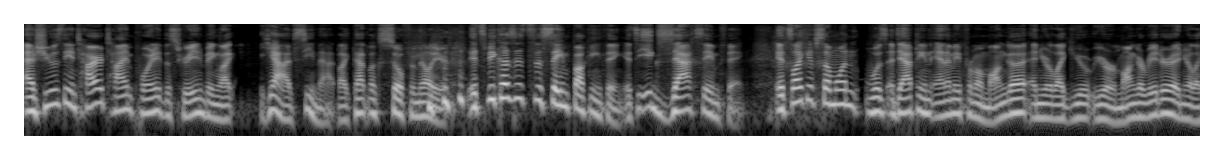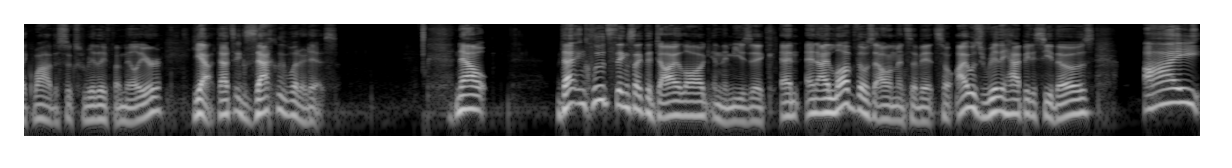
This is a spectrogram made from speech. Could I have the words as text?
and she was the entire time pointing at the screen, being like, yeah, I've seen that. Like that looks so familiar. it's because it's the same fucking thing. It's the exact same thing. It's like if someone was adapting an anime from a manga and you're like you're, you're a manga reader and you're like, "Wow, this looks really familiar." Yeah, that's exactly what it is. Now, that includes things like the dialogue and the music and and I love those elements of it. So I was really happy to see those. I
